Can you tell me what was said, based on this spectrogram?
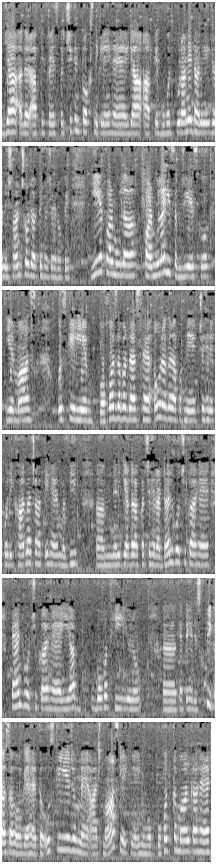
या अगर आपके फेस पे चिकन पॉक्स निकले हैं या आपके बहुत पुराने दाने जो निशान छोड़ जाते हैं चेहरों पे ये फार्मूला फार्मूला ही समझिए इसको ये मास्क उसके लिए बहुत ज़बरदस्त है। और अगर आप अपने चेहरे को निखारना चाहते हैं मजीद यानी कि अगर आपका चेहरा डल हो चुका है टैन हो चुका है या बहुत ही यू you नो know, कहते हैं जिसको फीका सा हो गया है तो उसके लिए जो मैं आज मास्क लेके आई हूँ वो बहुत कमाल का है।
